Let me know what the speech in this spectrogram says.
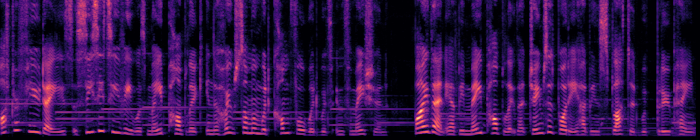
After a few days, CCTV was made public in the hope someone would come forward with information. By then, it had been made public that James's body had been splattered with blue paint.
